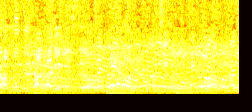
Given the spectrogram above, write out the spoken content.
여기 한 봉지 다 가격이 있어요? 자, 이거 이렇게 지금 햄버 한국이 이거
